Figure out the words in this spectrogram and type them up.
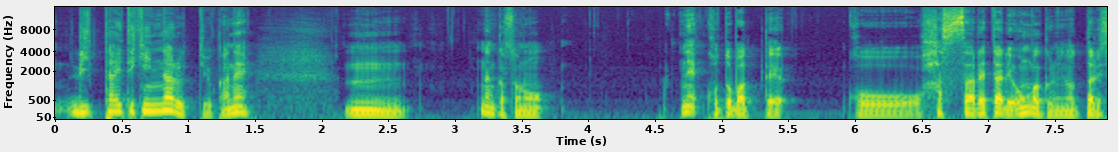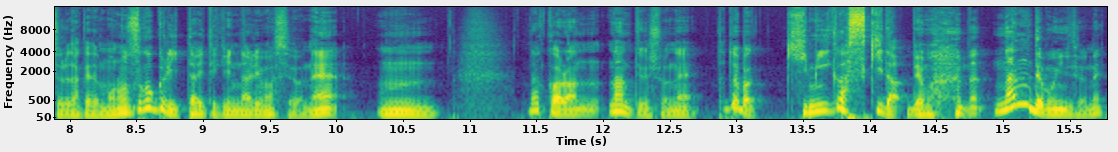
立体的になるっていうかね。うん。なんかその、ね、言葉って、こう、発されたり音楽に乗ったりするだけでものすごく立体的になりますよね。うん。だから、なんて言うんでしょうね。例えば、君が好きだ。で もな、なんでもいいんですよね。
